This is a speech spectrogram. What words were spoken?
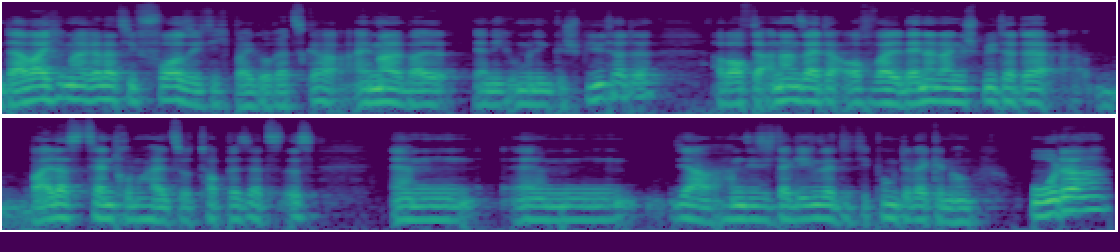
Und da war ich immer relativ vorsichtig bei Goretzka. Einmal, weil er nicht unbedingt gespielt hatte, aber auf der anderen Seite auch, weil, wenn er dann gespielt hatte, weil das Zentrum halt so top besetzt ist, ähm, ähm, ja, haben die sich da gegenseitig die Punkte weggenommen. Oder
